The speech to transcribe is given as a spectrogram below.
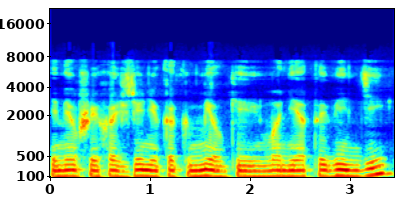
имевшие хождение как мелкие монеты в Индии,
